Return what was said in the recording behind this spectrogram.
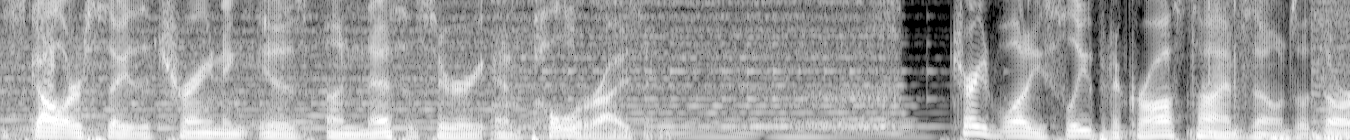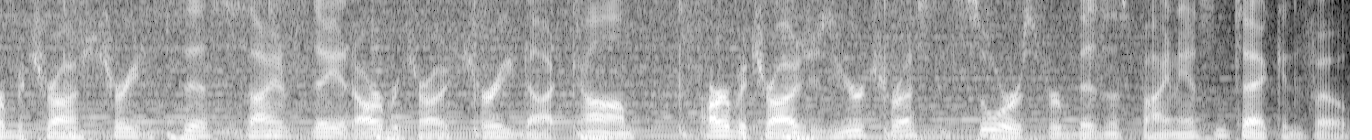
Scholars say the training is unnecessary and polarizing. Trade while you sleep and across time zones with Arbitrage Trade Assist. Sign up today at arbitragetrade.com. Arbitrage is your trusted source for business, finance, and tech info.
